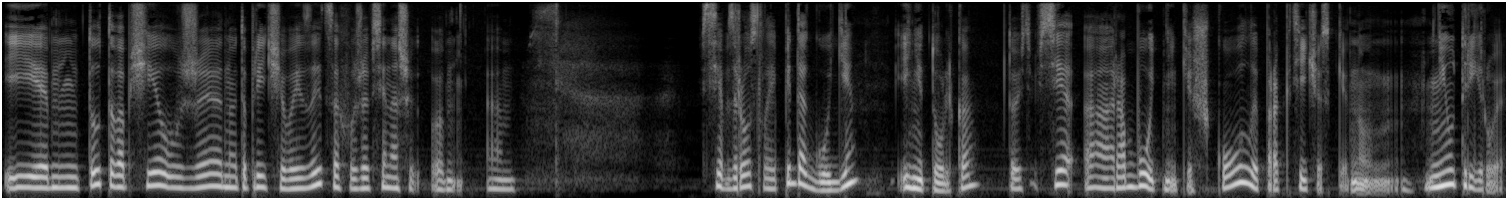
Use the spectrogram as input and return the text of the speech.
и тут вообще уже, ну это притча во языцах, уже все наши эм, эм, все взрослые педагоги, и не только, то есть все а, работники школы практически, ну, не утрируя,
